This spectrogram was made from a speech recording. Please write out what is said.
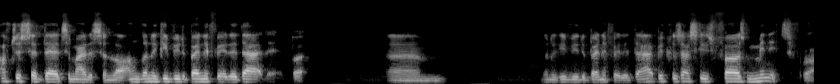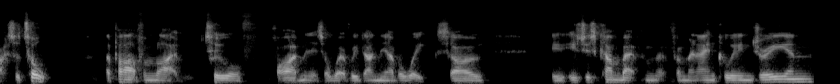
I've just said there to Maddison, like I'm going to give you the benefit of the doubt there, but um, I'm going to give you the benefit of the doubt because that's his first minutes for us at all, apart from like two or five minutes or whatever he done the other week. So he's just come back from from an ankle injury, and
